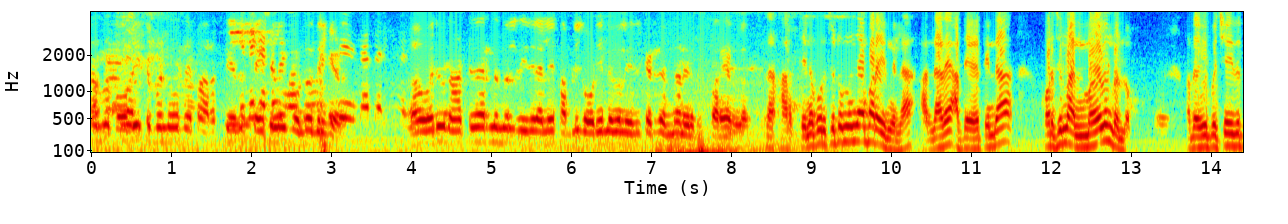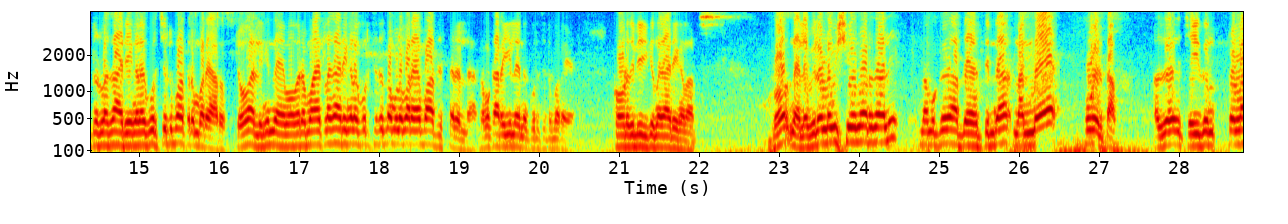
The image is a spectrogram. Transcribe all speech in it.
നമ്മൾ ബോഡി ചെമ്മണ്ണൂരിനെ ഇപ്പൊ അറസ്റ്റ് ചെയ്ത് സ്റ്റേഷനിലേക്ക് കൊണ്ടുവന്നിരിക്കുകയാണ്. ഒരു നാട്ടുകാരൻ എന്നുള്ള രീതിയിൽ അല്ലെങ്കിൽ പബ്ലിക് ഓഡിയൻസ് എന്നുള്ള രീതിയിൽ ചേട്ടൻ എന്താണ് ഇതിനെക്കുറിച്ച് പറയാനുള്ളത്? അല്ല അറസ്റ്റിനെ കുറിച്ചിട്ടൊന്നും ഞാൻ പറയുന്നില്ല. അല്ലാതെ അദ്ദേഹത്തിന്റെ കുറച്ച് നന്മകളുണ്ടല്ലോ. അദ്ദേഹം ഇപ്പൊ ചെയ്തിട്ടുള്ള കാര്യങ്ങളെ കുറിച്ചിട്ട് മാത്രം പറയാം. അറസ്റ്റോ അല്ലെങ്കിൽ നിയമപരമായിട്ടുള്ള കാര്യങ്ങളെ കുറിച്ചിട്ട് നമ്മൾ പറയാൻ ബാധ്യസ്ഥരല്ല. നമുക്കറിയില്ല അതിനെ കുറിച്ചിട്ട് പറയാൻ. കോടതിയിൽ ഇരിക്കുന്ന കാര്യങ്ങളാണ്. അപ്പോൾ നിലവിലുള്ള വിഷയം എന്ന് പറഞ്ഞാൽ നമുക്ക് അദ്ദേഹത്തിന്റെ നന്മയെ പുകഴ്ത്താം അത് ചെയ്തിട്ടുള്ള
